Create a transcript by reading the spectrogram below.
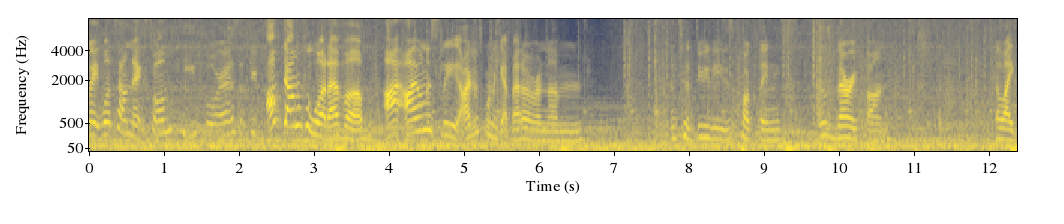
Wait, what's our next one? P for us? Dude, I'm down for whatever. I, I honestly, I just want to get better and um, and to do these pog things. It was very fun. The like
